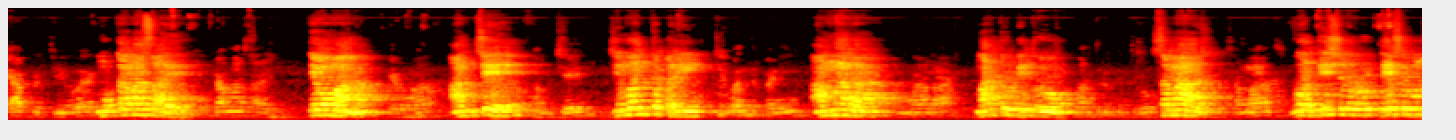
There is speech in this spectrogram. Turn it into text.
या पृथ्वीवर मुक्कामास आहे. तेव्हा आमचे आमचे जिवंतपणी जिवंतपणी आम्हाला आम्हाला मातृपितृ मातृपितृ समाज समाज व देश देश ऋण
